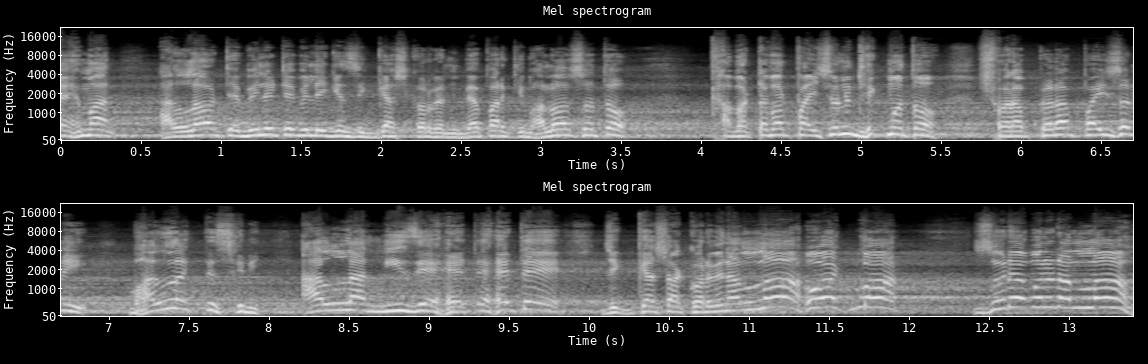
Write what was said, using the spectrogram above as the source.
মেহমান আল্লাহ টেবিলে টেবিলে গিয়ে জিজ্ঞাসা করবেন, ব্যাপার কি, ভালো আছো তো? খাবার টাবার পাইছো নি ঠিক মতো শরাব টরাব পাইছো নি ভালো লাগতেছে নি আল্লাহ নিজে হেঁটে হেঁটে জিজ্ঞাসা করবেন, আল্লাহ একবার জোরে বলেন, আল্লাহ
